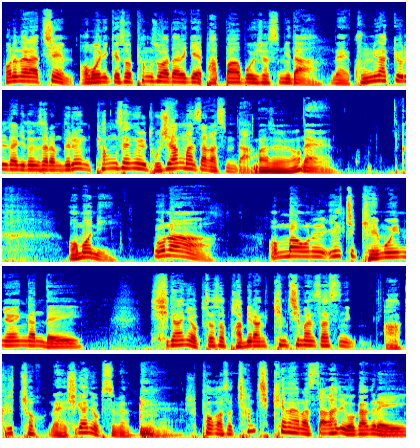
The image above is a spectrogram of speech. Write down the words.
어느 날 아침 어머니께서 평소와 다르게 바빠 보이셨습니다. 네, 국민학교를 다니던 사람들은 평생을 도시락만 싸갔습니다. 맞아요. 네. 어머니, 오나, 엄마 오늘 일찍 개모임 여행 간대. 시간이 없어서 밥이랑 김치만 쌌으니, 아, 그렇죠. 네, 시간이 없으면. 네, 슈퍼 가서 참치캔 하나 싸가지고 가 그래.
